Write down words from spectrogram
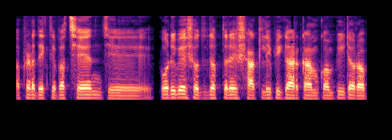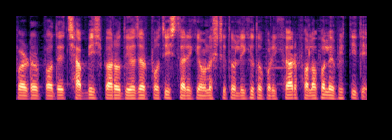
আপনারা দেখতে পাচ্ছেন যে পরিবেশ অধিদপ্তরের ষাট লিপিকার কাম কম্পিউটার অপারেটর পদে ছাব্বিশ বারো দুই হাজার পঁচিশ তারিখে অনুষ্ঠিত লিখিত পরীক্ষার ফলাফলের ভিত্তিতে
